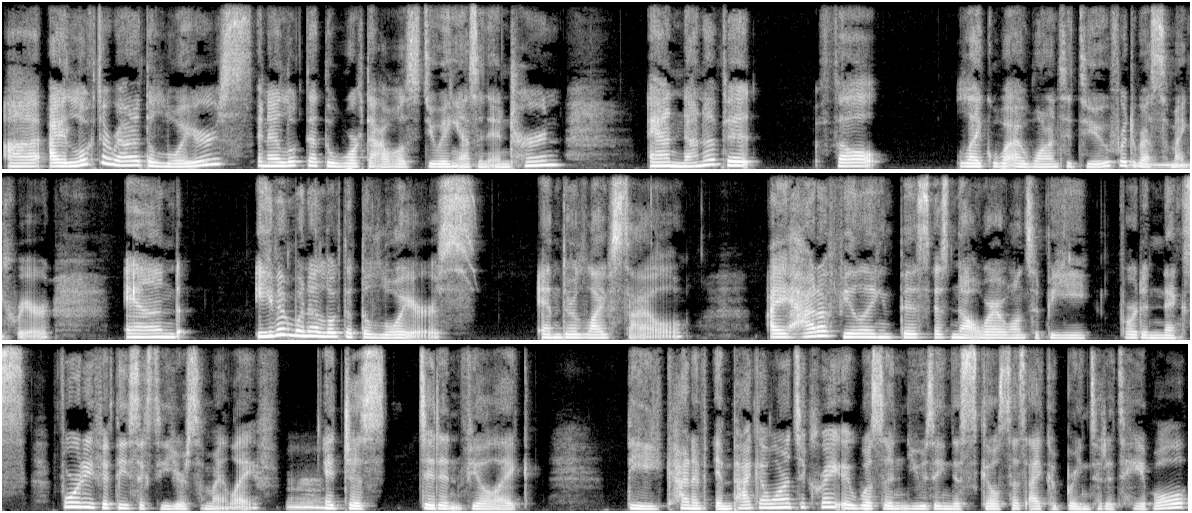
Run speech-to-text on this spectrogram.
Uh, I looked around at the lawyers and I looked at the work that I was doing as an intern, and none of it felt like what I wanted to do for the rest of my mm. career. And even when I looked at the lawyers and their lifestyle, I had a feeling this is not where I want to be for the next 40, 50, 60 years of my life. Mm. It just didn't feel like the kind of impact I wanted to create. It wasn't using the skill sets I could bring to the table.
